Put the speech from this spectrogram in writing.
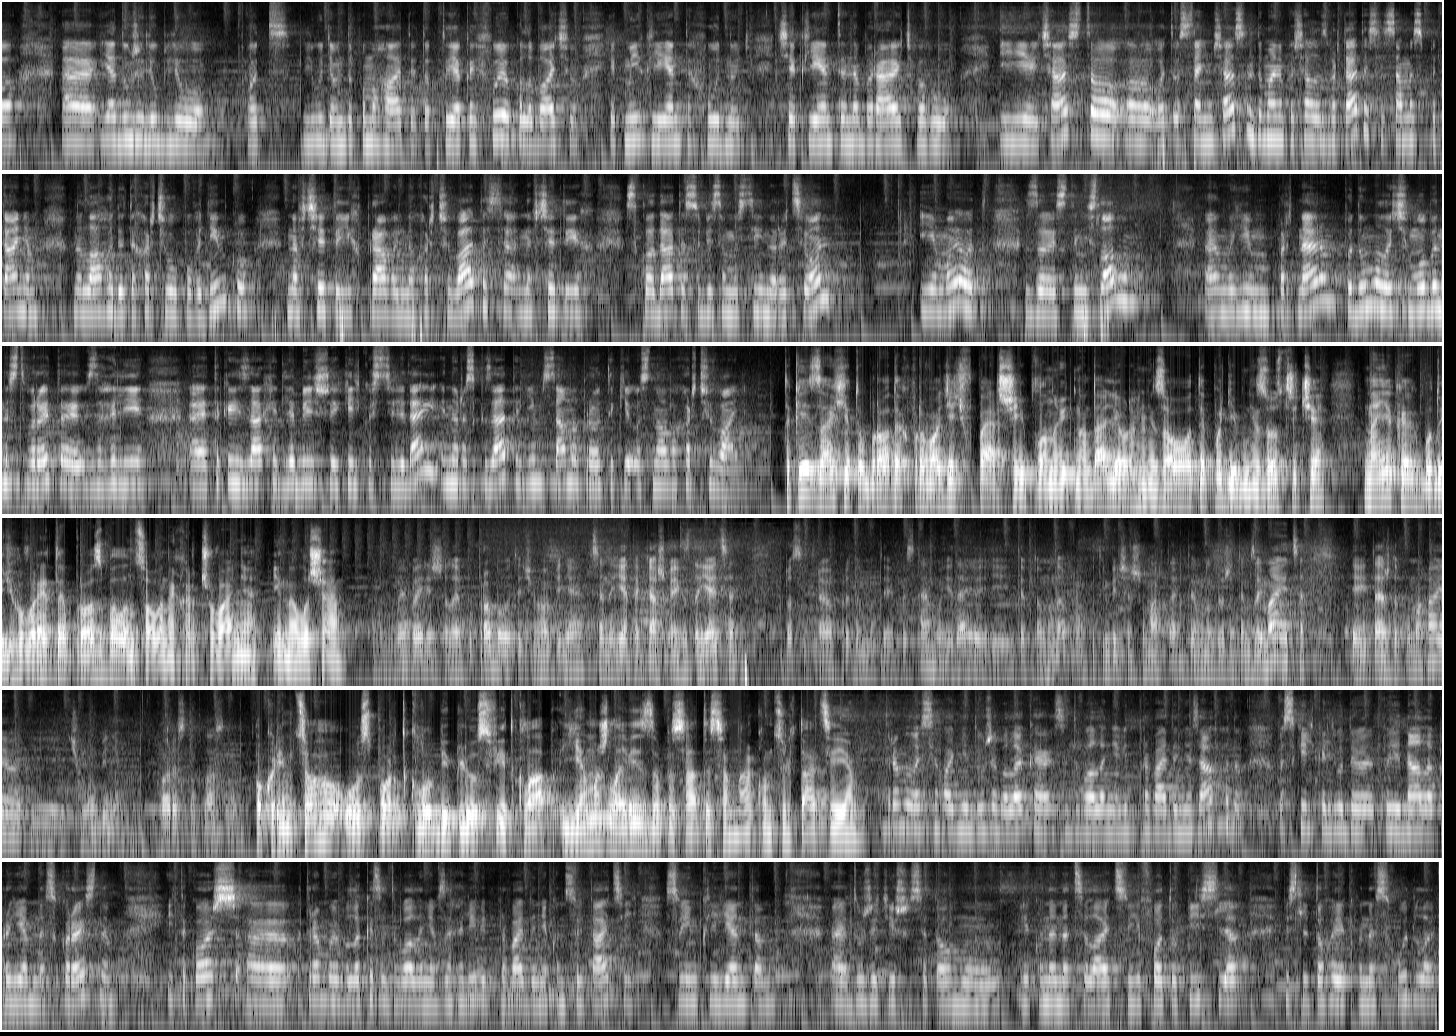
е, я дуже люблю от людям допомагати. Тобто я кайфую, коли бачу, як мої клієнти худнуть, чи клієнти набирають вагу. І часто, е, от останнім часом до мене почали звертатися саме з питанням налагодити харчову поведінку, навчити їх правильно харчуватися, навчити їх складати собі самостійно раціон. І ми от з Станіславом, моїм партнером, подумали, чому би не створити взагалі е, такий захід для більшої кількості людей і не розказати їм саме про такі основи харчування. Такий захід у бродах проводять вперше і планують надалі організовувати подібні зустрічі, на яких будуть говорити про збалансоване харчування і не лише. Ми вирішили попробувати, чого б і ні. Це не є так тяжко, як здається. Просто треба придумати якусь тему, ідею і йти в тому напрямку. Тим більше, що Марта активно дуже тим займається. Я їй теж допомагаю і чому б і ні. Корисно, класно. Окрім цього, у спортклубі Плюс Фіт Клаб є можливість записатися на консультації. Отримала сьогодні дуже велике задоволення від проведення заходу, оскільки люди поєднали приємне з корисним, і також е, отримую велике задоволення взагалі від проведення консультацій своїм клієнтам. Е, дуже тішуся тому, як вони надсилають свої фото після, після того, як вони схудли.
